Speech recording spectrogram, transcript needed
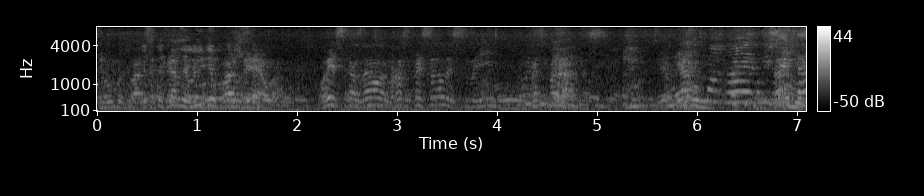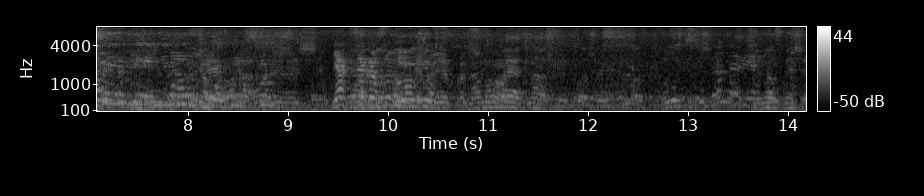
цьому 25 важево. Ви сказали, розписали свої безпорадності. Я, як це розуміти? Момент нашої вашої зустрічі. У нас ми ще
